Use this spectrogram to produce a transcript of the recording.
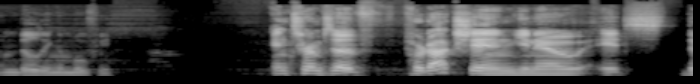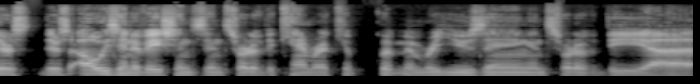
in building a movie? in terms of production, you know, it's there's there's always innovations in sort of the camera equipment we're using and sort of the uh,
